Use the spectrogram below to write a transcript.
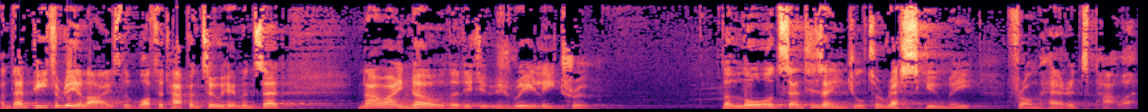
And then Peter realized that what had happened to him and said, now I know that it is really true. The Lord sent his angel to rescue me from Herod's power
